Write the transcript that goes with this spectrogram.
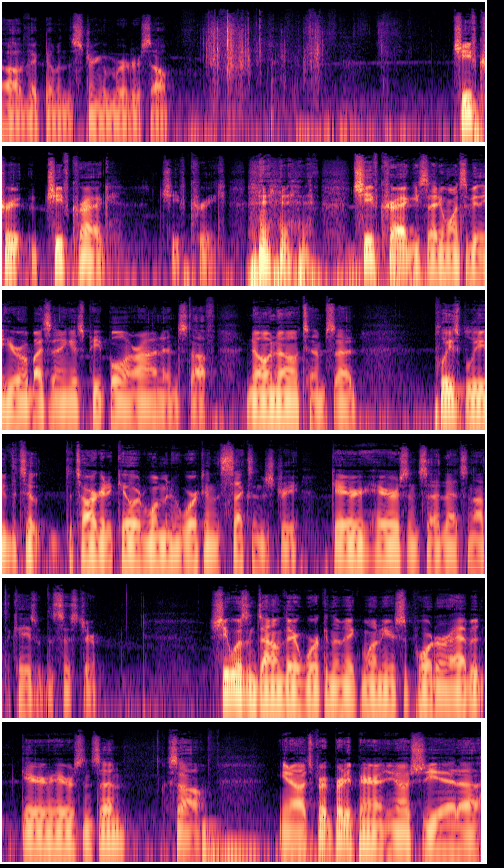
uh, victim in the string of murder. So, Chief Cre- Chief Craig, Chief Creek, Chief Craig. He said he wants to be the hero by saying his people are on it and stuff. No, no, Tim said. Police believe the, t- the targeted killer woman who worked in the sex industry. Gary Harrison said that's not the case with the sister. She wasn't down there working to make money or support her habit, Gary Harrison said. So, you know, it's pretty, pretty apparent. You know, she had a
